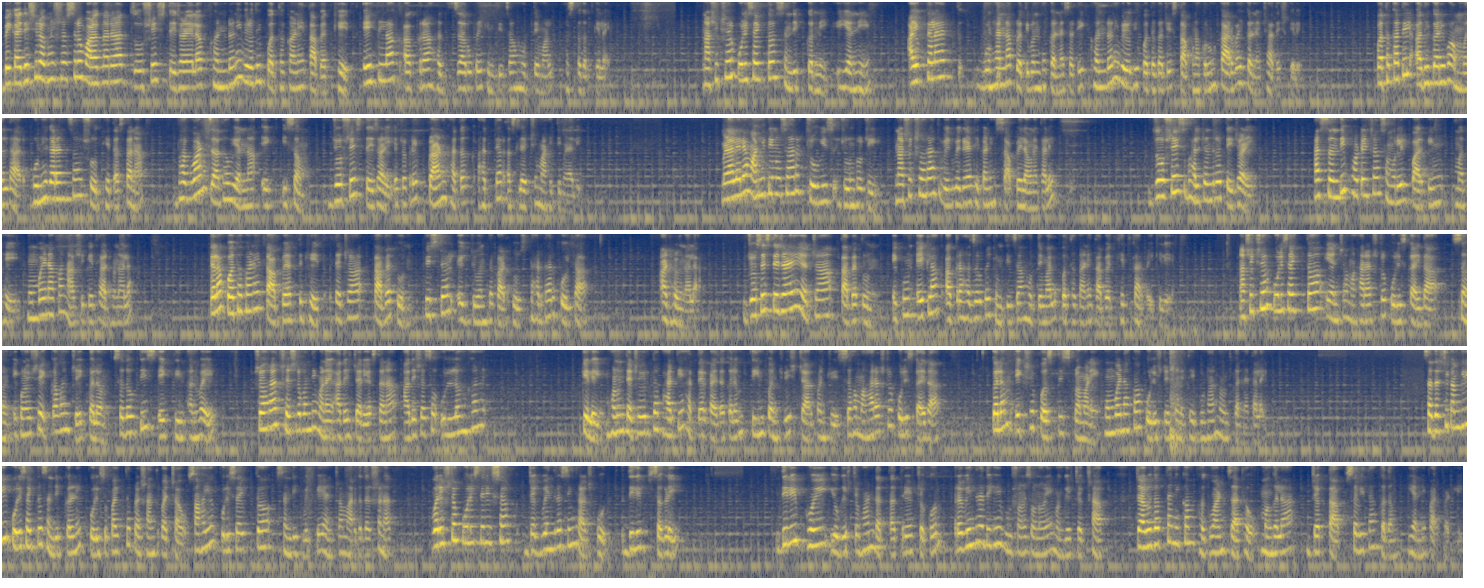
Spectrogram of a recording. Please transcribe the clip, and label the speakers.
Speaker 1: बेकायदेशीर अग्निशस्त्र बाळगणाऱ्या जोशेश तेजाळ्याला खंडणी विरोधी पथकाने ताब्यात घेत एक लाख अकरा हजार रुपये किमतीचा मुद्देमाल हस्तगत केलाय. नाशिक शहर पोलीस आयुक्त संदीप कर्णिक यांनी आयुक्तालयात गुन्ह्यांना प्रतिबंध करण्यासाठी खंडणी विरोधी पथकाची स्थापना करून कारवाई करण्याचे आदेश केले. पथकातील अधिकारी व अंमलदार गुन्हेगारांचा शोध घेत असताना भगवान जाधव यांना एक इसम जोशेश तेजाळे याच्याकडे प्राणघातक हत्यार असल्याची माहिती मिळाली. मिळालेल्या माहितीनुसार चोवीस जून रोजी नाशिक शहरात वेगवेगळ्या ठिकाणी सापळे लावण्यात आले. जोशेस भालचंद्र तेजाळे हा संदीप हॉटेलच्या समोरील पार्किंगमध्ये मुंबई नाका नाशिक येथे आढळून आला. त्याला पथकाने ताब्यात घेत त्याच्या ताब्यातून पिस्टल एक जिवंत काडतूस धारधार कोयता आढळून आला. जोसेस तेजाळे याच्या ताब्यातून एकूण एक लाख अकरा हजार रुपये किमतीचा मुद्देमाल पथकाने ताब्यात घेत कारवाई केली आहे. नाशिक शहर पोलीस आयुक्त यांच्या महाराष्ट्र पोलीस कायदा सन एकोणीसशे एक्कावन्नचे कलम सदोतीस एक तीन अन्वये शहरात शस्त्रबंदी मनाई आदेश जारी असताना आदेशाचं उल्लंघन केले म्हणून त्याच्याविरुद्ध भारतीय हत्यार कायदा कलम तीन पंचवीस चार पंचवीस सह महाराष्ट्र पोलीस कायदा कलम एकशे पस्तीस प्रमाणे मुंबई नाका पोलीस स्टेशन येथे गुन्हा नोंद करण्यात आलाय. सदरची कामगिरी पोलीस आयुक्त संदीप कर्णिक पोलीस उपायुक्त प्रशांत बच्चाव सहाय्यक पोलीस आयुक्त संदीप मिटके यांच्या मार्गदर्शनात वरिष्ठ पोलीस निरीक्षक जगवेंद्र सिंग राजपूत दिलीप सगळे दिलीप भोई योगेश चव्हाण दत्तात्रेय चकोर रवींद्र दिघे भूषण सोनवणे मंगेश जगछाप चारुदत्त निकम भगवान जाधव मंगला जगताप सविता कदम यांनी पार पडली.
